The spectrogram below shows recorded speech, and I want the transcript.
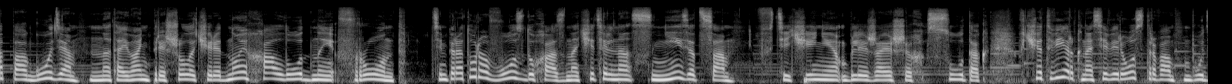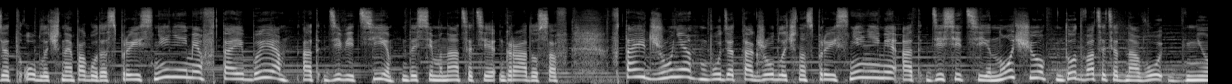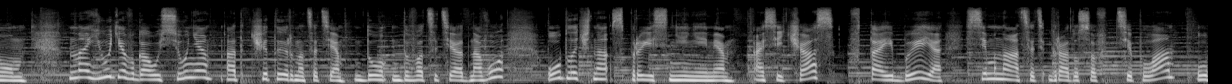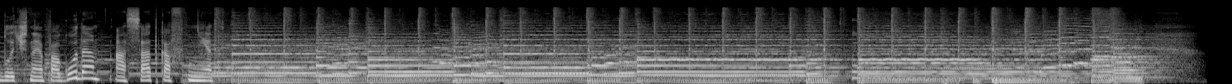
О погоде. На Тайвань пришел очередной холодный фронт. Температура воздуха значительно снизится в течение ближайших суток. В четверг на севере острова будет облачная погода с прояснениями. В Тайбе от 9 до 17 градусов. В Тайджуне будет также облачно с прояснениями от 10 ночью до 21 днем. На юге в Гаусюне от 14 до 21 облачно с прояснениями. А сейчас в Тайбэе 17 градусов тепла, облачная погода, осадков нет.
